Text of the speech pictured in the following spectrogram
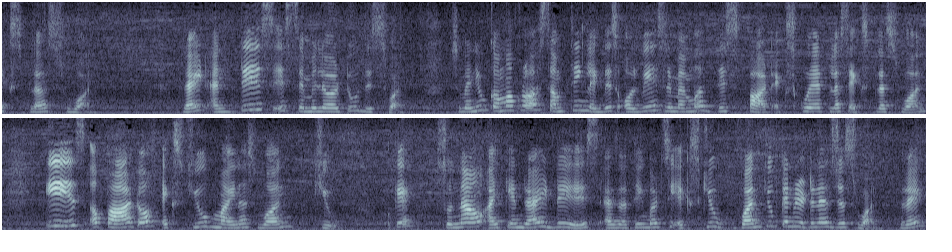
x plus 1 right? And this is similar to this one. So when you come across something like this always remember this part x square plus x plus 1 is a part of x cube minus 1 cube. Okay? So now I can write this as nothing but see x cube 1 cube can be written as just 1 right?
